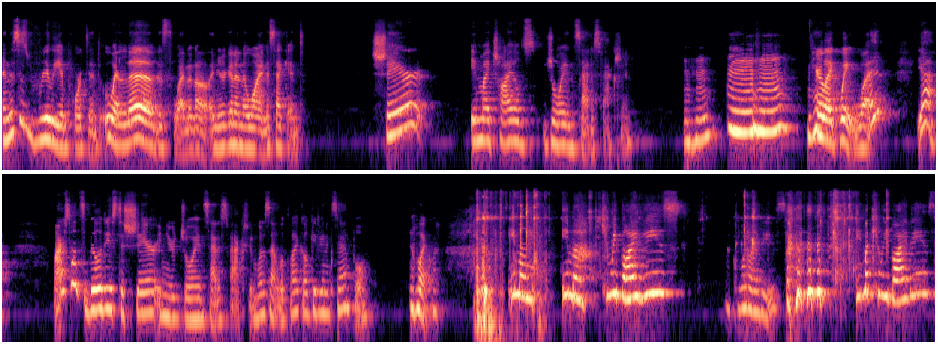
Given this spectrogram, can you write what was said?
and this is really important. Oh, I love this one, and, and you're going to know why in a second. share in my child's joy and satisfaction. Mm-hmm. Mm-hmm. You're like, wait, what? Yeah. My responsibility is to share in your joy and satisfaction. What does that look like? I'll give you an example. I'm like, Ima, Ima, can we buy these? Like, what are these? Ima, can we buy these?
